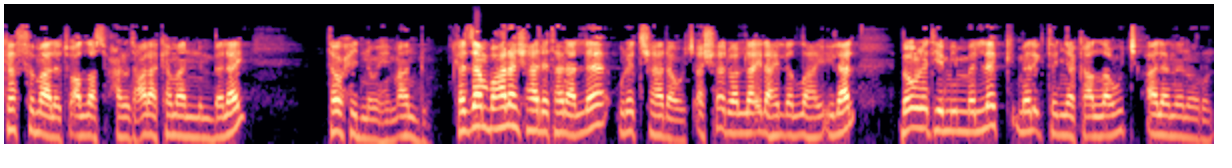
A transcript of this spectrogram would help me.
ከፍ ማለቱ አላህ ስብሓን ተዓላ ከማንም በላይ ተውሂድ ነው ይሄም አንዱ። ከዛም በኋላ ሸሃደታን አለ ሁለት ሸሃዳዎች አሽሀዱ አን ላኢላህ ኢላላህ ይላል በእውነት የሚመለክ መልእክተኛ ከአላህ ውጭ አለመኖሩን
